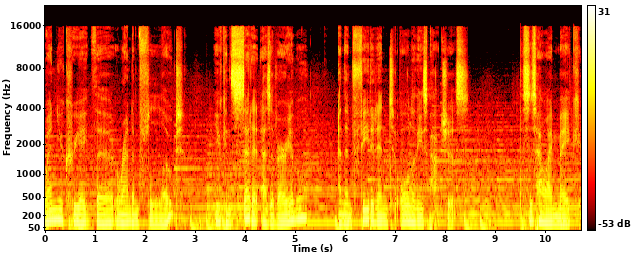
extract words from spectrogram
When you create the random float, you can set it as a variable and then feed it into all of these patches. This is how I make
